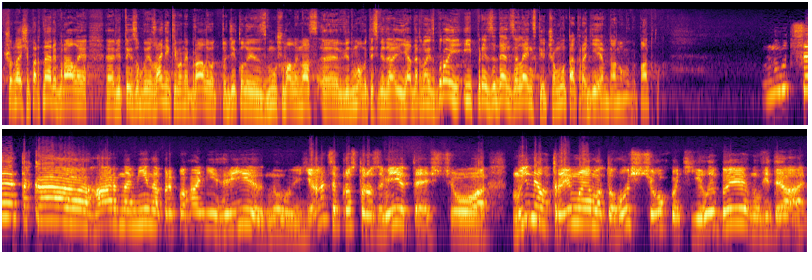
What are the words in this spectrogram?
що наші партнери брали е, від тих зобов'язань, які вони брали от тоді, коли змушували нас е, відмовитись від ядерної зброї, і президент Зеленський чому так радіє в даному випадку? Ну, це така гарна міна при поганій грі. Ну я це просто розумію, те, що ми не отримуємо того, що хотіли би ну в ідеалі,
